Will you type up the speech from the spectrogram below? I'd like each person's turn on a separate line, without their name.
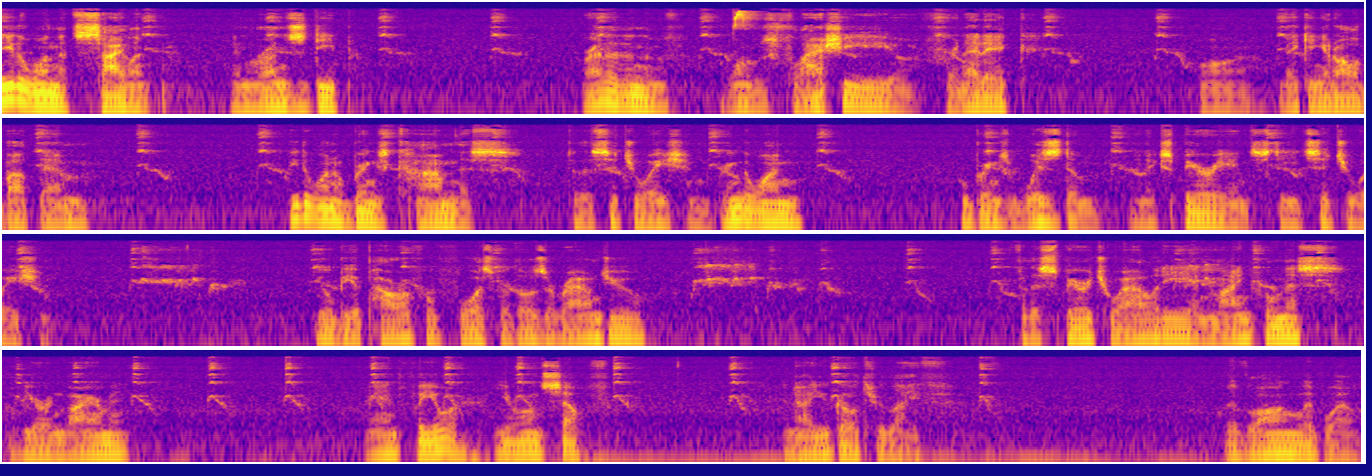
Be the one that's silent and runs deep, rather than the one who's flashy or frenetic or making it all about them. Be the one who brings calmness to the situation. Bring the one who brings wisdom and experience to each situation. You'll be a powerful force for those around you, for the spirituality and mindfulness of your environment, and for your, your own self and how you go through life. Live long, live well.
